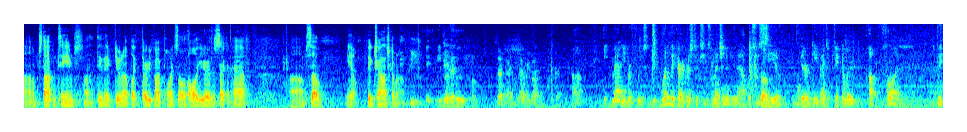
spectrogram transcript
um, stopping teams. I think they've given up like 35 points all, all year in the second half. Um, so, you know, big challenge coming up. Eberflus, uh, E- Matt Eberflus, what are the characteristics, you mentioned in Indianapolis, you Sure. see of their defense, particularly up front, that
